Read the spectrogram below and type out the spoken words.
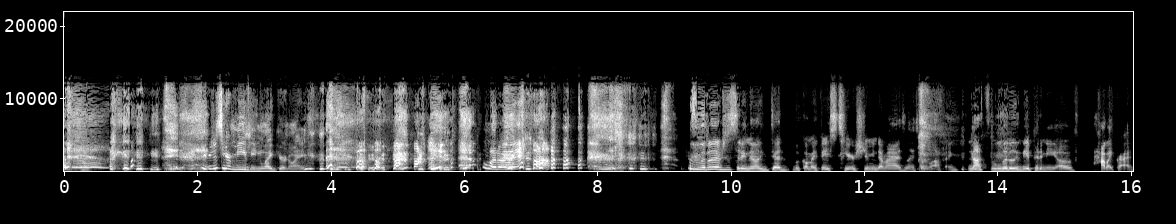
you can just hear me being like, you're annoying. literally. Because literally I was just sitting there like dead look on my face, tears streaming down my eyes, and I started laughing. And that's literally the epitome of how I cry.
